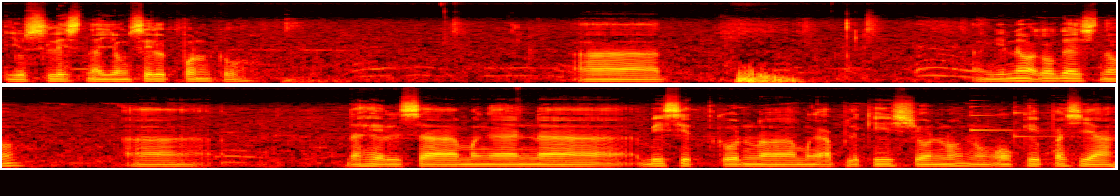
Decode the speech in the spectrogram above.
useless na yung cellphone ko. At ang ginawa ko guys no? Ah, dahil sa mga na visit ko na mga application no? Nung okay pa siya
